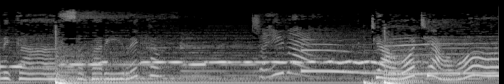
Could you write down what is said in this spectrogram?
Aneka Safari Reka Sahira. Jawa Jawa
